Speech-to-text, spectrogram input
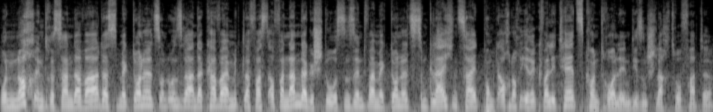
Und noch interessanter war, dass McDonald's und unsere Undercover-Ermittler fast aufeinander gestoßen sind, weil McDonald's zum gleichen Zeitpunkt auch noch ihre Qualitätskontrolle in diesem Schlachthof hatte.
